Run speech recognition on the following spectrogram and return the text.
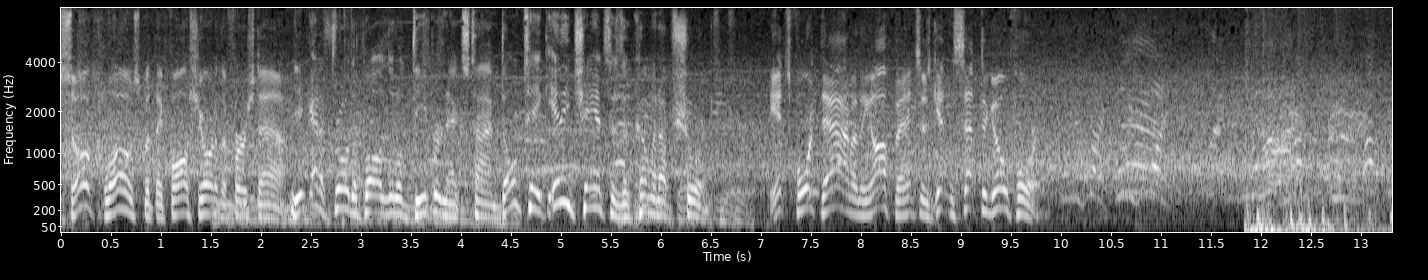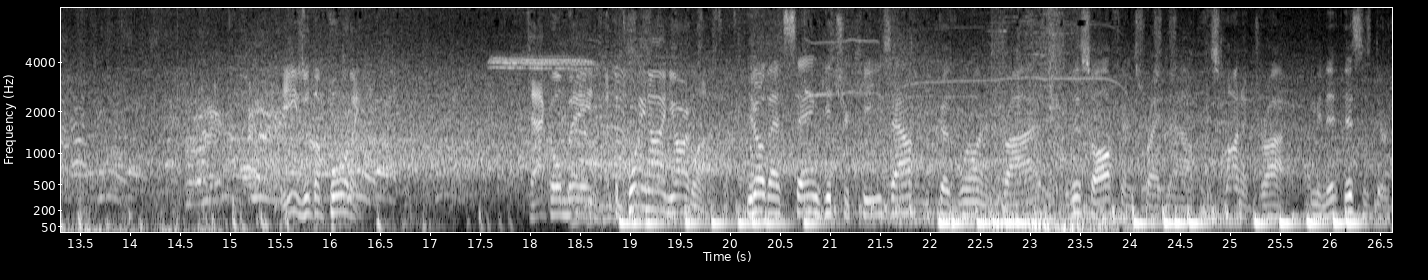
So close, but they fall short of the first down. You got to throw the ball a little deeper next time. Don't take any chances of coming up short. It's fourth down, and the offense is getting set to go for it. He's at the 40. Tackle made at the 29-yard line. You know that saying, get your keys out because we're on a drive? This offense right now is on a drive. I mean, this is their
